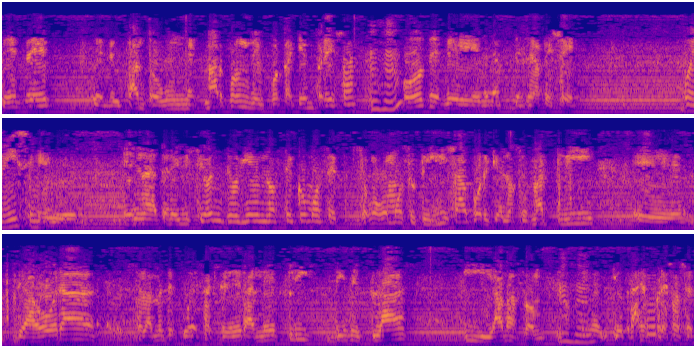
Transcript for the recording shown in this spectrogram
desde, desde tanto un smartphone, no importa qué empresa, o desde, desde la PC. Buenísimo. Eh, en la televisión yo bien no sé cómo se cómo se utiliza porque los Smart TV eh, de ahora solamente puedes acceder a Netflix, Disney Plus y Amazon. Y otras empresas se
